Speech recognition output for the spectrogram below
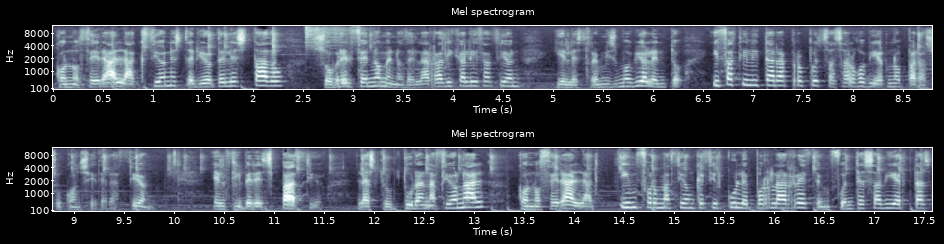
conocerá la acción exterior del Estado sobre el fenómeno de la radicalización y el extremismo violento y facilitará propuestas al Gobierno para su consideración. El ciberespacio, la estructura nacional, conocerá la información que circule por la red en fuentes abiertas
